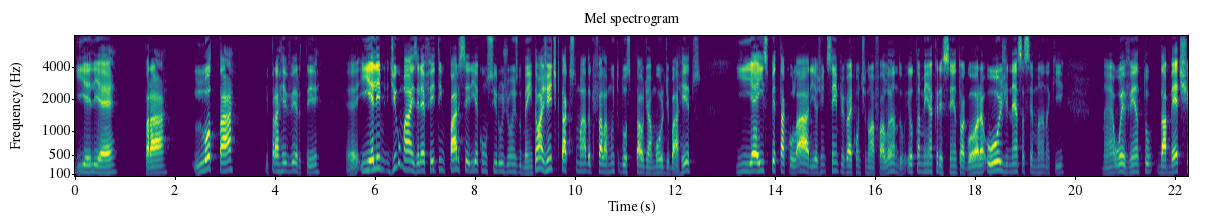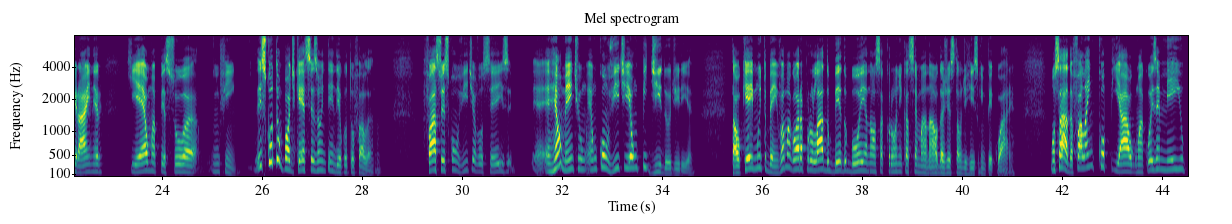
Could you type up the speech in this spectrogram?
e ele é para lotar e para reverter. É, e ele, digo mais, ele é feito em parceria com os cirurgiões do bem. Então a gente que está acostumado aqui falar muito do Hospital de Amor de Barretos, e é espetacular, e a gente sempre vai continuar falando, eu também acrescento agora, hoje, nessa semana aqui, né, o evento da Beth Schreiner, que é uma pessoa, enfim, escutem um podcast, vocês vão entender o que eu estou falando. Faço esse convite a vocês, é, é realmente um, é um convite e é um pedido, eu diria. Tá ok? Muito bem, vamos agora para o lado B do boi, a nossa crônica semanal da gestão de risco em pecuária. Moçada, falar em copiar alguma coisa é meio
